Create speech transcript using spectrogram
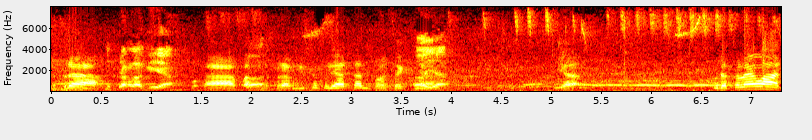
nyebrang. Nyebrang lagi ya? Nah pas Oh. nyebrang itu kelihatan polseknya. Oh ya. Iya. Udah kelewat.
